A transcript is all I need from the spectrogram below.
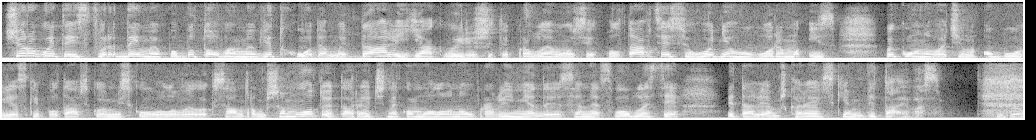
Що робити із твердими побутовими відходами далі? Як вирішити проблему усіх полтавців? Сьогодні говоримо із виконувачем обов'язки полтавського міського голови Олександром Шамотою та речником головного управління ДСНС в області Віталієм Шкаревським. Вітаю вас. Вітаю.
